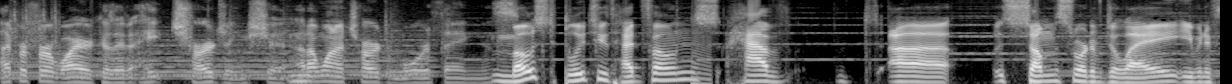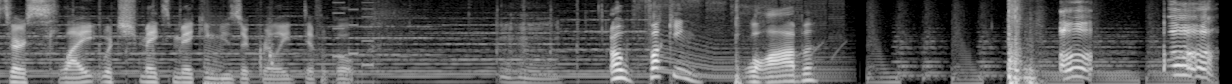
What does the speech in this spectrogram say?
I prefer wired because I hate charging shit. I don't want to charge more things. Most Bluetooth headphones have uh, some sort of delay, even if it's very slight, which makes making music really difficult. Mhm. Oh, fucking blob. Oh! Oh!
